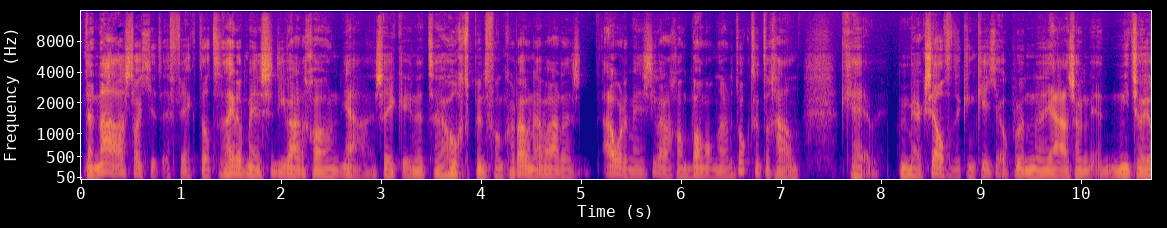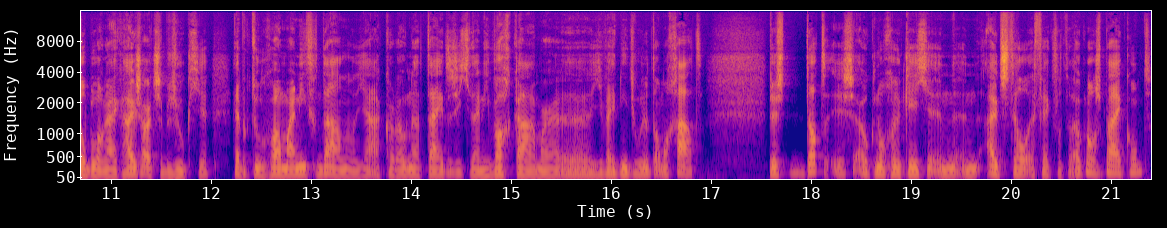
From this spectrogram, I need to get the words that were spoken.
Daarnaast had je het effect dat een hele mensen die waren gewoon, ja, zeker in het hoogtepunt van corona, waren oudere mensen die waren gewoon bang om naar de dokter te gaan. Ik merk zelf dat ik een keertje ook een, ja, zo'n niet zo heel belangrijk huisartsenbezoekje heb ik toen gewoon maar niet gedaan. Want ja, coronatijd, dan zit je daar in die wachtkamer, je weet niet hoe het allemaal gaat. Dus dat is ook nog een keertje een, een uitsteleffect wat er ook nog eens bij komt.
